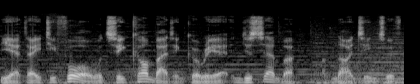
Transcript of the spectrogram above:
The F-84 would see combat in Korea in December of 1950.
